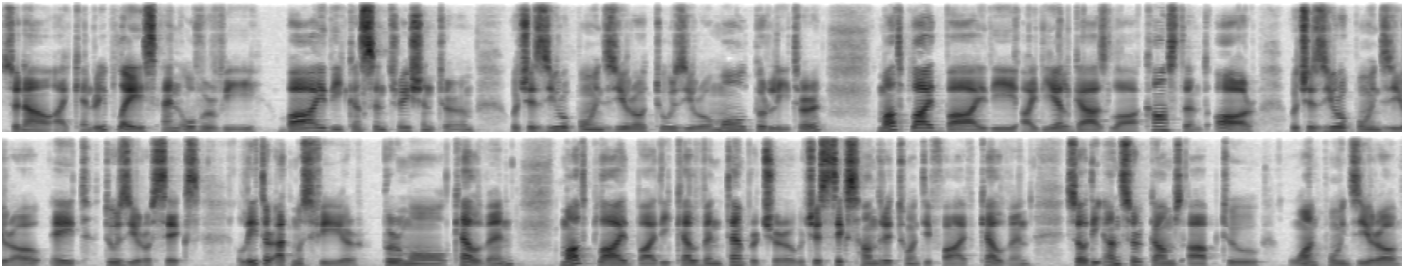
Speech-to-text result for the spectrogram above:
So now I can replace N over V by the concentration term, which is 0.020 mole per liter, multiplied by the ideal gas law constant R, which is 0.08206 liter atmosphere per mole Kelvin multiplied by the Kelvin temperature, which is 625 Kelvin. So the answer comes up to 1.0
